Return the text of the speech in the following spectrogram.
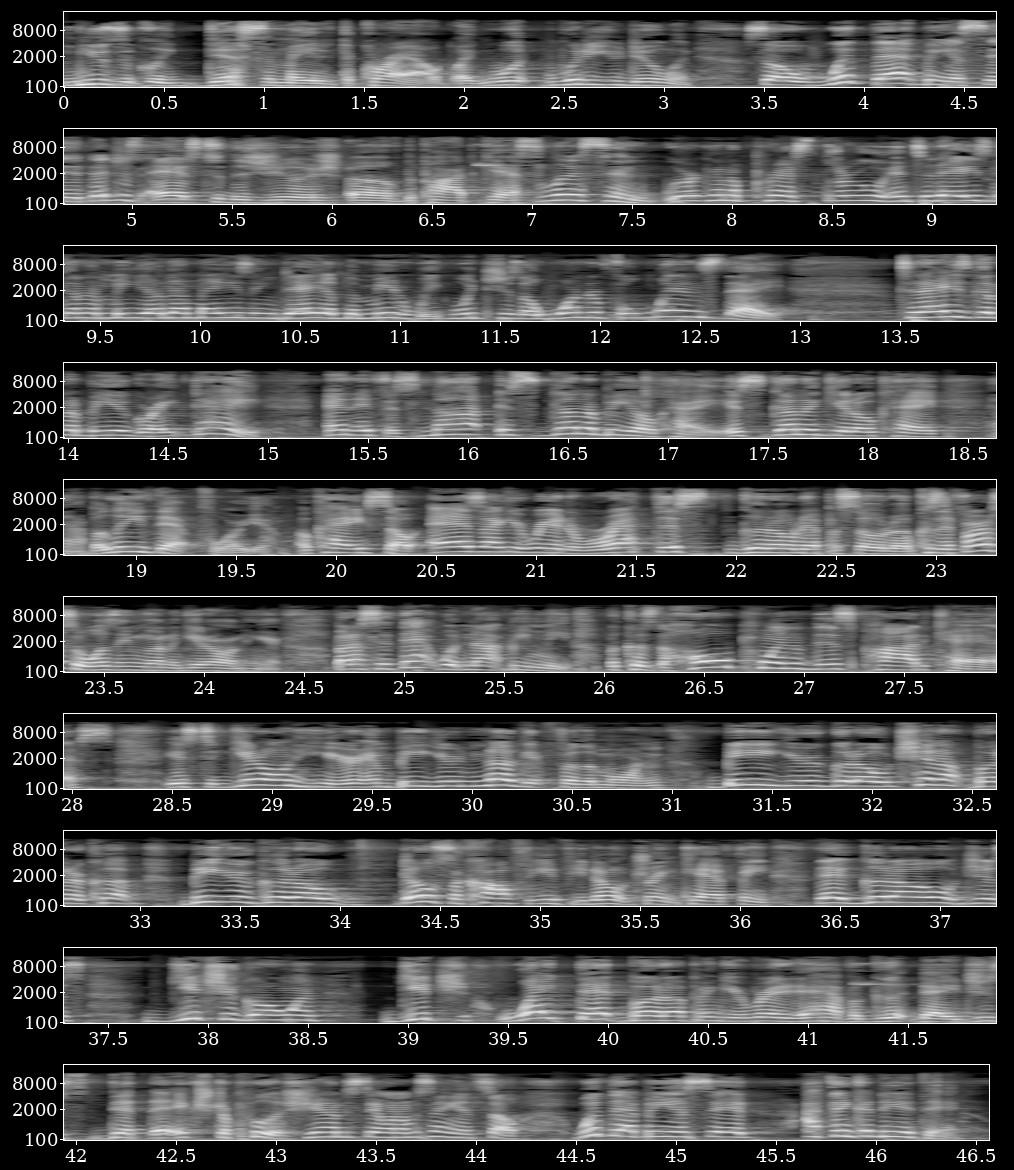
musically decimated the crowd. Like what what are you doing? So with that being said, that just adds to the judge of the podcast. Listen, we're gonna press through and today's gonna be an amazing day of the midweek, which is a wonderful Wednesday. Today's gonna be a great day. And if it's not, it's gonna be okay. It's gonna get okay. And I believe that for you. Okay. So as I get ready to wrap this good old episode up, because at first I wasn't even gonna get on here, but I said that would not be me because the whole point of this podcast is to get on here and be your nugget for the morning, be your good old chin up buttercup, be your good old dose of coffee if you don't drink caffeine. That good old just get you going, get you wake that butt up and get ready to have a good day. Just that the extra push. You understand what i'm saying? So with that being said i think i did that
